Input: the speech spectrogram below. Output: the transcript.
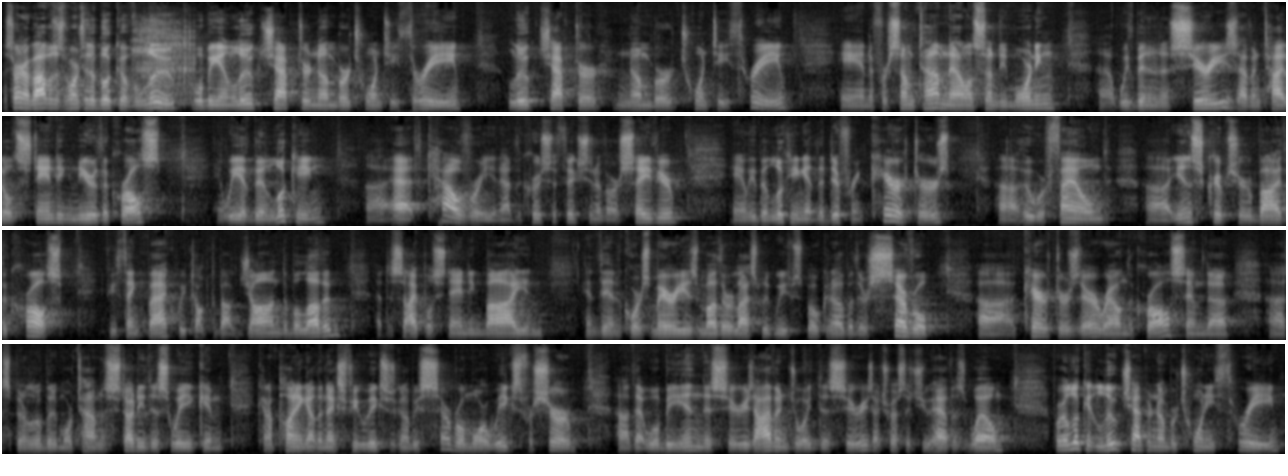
Let's turn our Bibles this morning to the book of Luke. We'll be in Luke chapter number 23. Luke chapter number 23. And for some time now on Sunday morning, uh, we've been in a series I've entitled Standing Near the Cross. And we have been looking uh, at Calvary and at the crucifixion of our Savior. And we've been looking at the different characters uh, who were found uh, in Scripture by the cross. If you think back, we talked about John the Beloved that disciple standing by, and, and then, of course, Mary, his mother, last week we've spoken of, but there's several uh, characters there around the cross, and uh, spent a little bit more time to study this week and kind of planning out the next few weeks. There's going to be several more weeks for sure uh, that will be in this series. I've enjoyed this series. I trust that you have as well. We're going to look at Luke chapter number 23.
